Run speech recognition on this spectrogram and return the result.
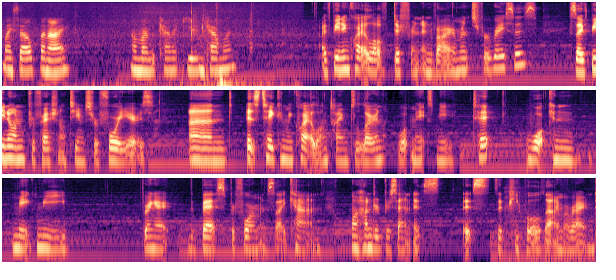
myself and I, and my mechanic Ewan Cameron. I've been in quite a lot of different environments for races because I've been on professional teams for four years and it's taken me quite a long time to learn what makes me tick, what can make me bring out the best performance I can. 100% it's it's the people that I'm around.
